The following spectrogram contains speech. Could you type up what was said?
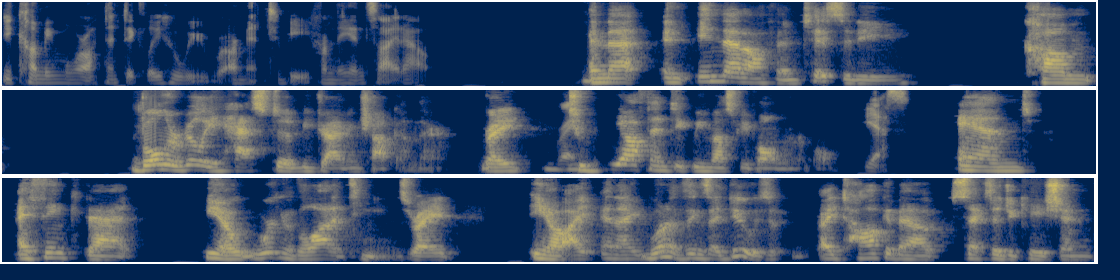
becoming more authentically who we are meant to be from the inside out. And that and in that authenticity come vulnerability has to be driving shotgun there right, Right. to be authentic we must be vulnerable. Yes. And i think that you know working with a lot of teens right you know i and i one of the things i do is i talk about sex education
